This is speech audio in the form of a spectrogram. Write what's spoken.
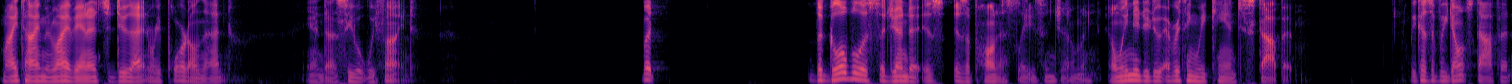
my time and my advantage, to do that and report on that and uh, see what we find. The globalist agenda is is upon us, ladies and gentlemen, and we need to do everything we can to stop it. Because if we don't stop it,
